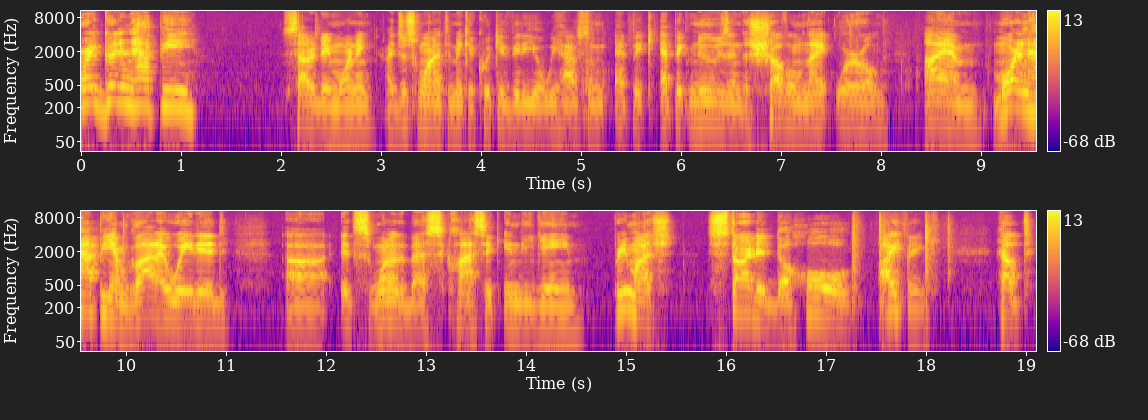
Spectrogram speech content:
Alright, good and happy Saturday morning. I just wanted to make a quick video. We have some epic, epic news in the Shovel Knight world. I am more than happy. I'm glad I waited. Uh, it's one of the best classic indie game. Pretty much started the whole, I think, helped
